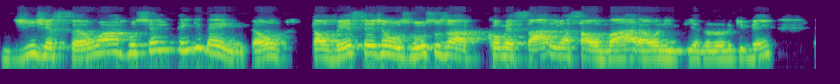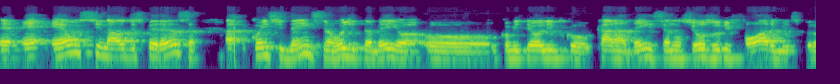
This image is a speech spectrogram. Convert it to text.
de injeção a Rússia entende bem. Então, talvez sejam os russos a começarem a salvar a Olimpíada do ano que vem. É, é, é um sinal de esperança. Ah, coincidência, hoje também o, o, o Comitê Olímpico Canadense anunciou os uniformes para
